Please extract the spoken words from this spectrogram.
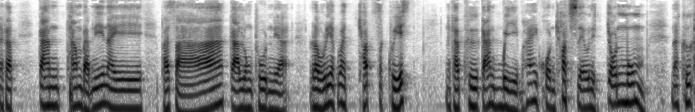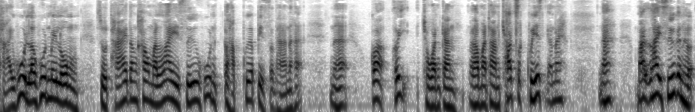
นะครับ การทำแบบนี้ในภาษาการลงทุนเนี่ยเราเรียกว่า short squeeze นะครับคือการบีบให้คน short sell เนี่ยจนมุมนะคือขายหุ้นแล้วหุ้นไม่ลง สุดท้ายต้องเข้ามาไล่ซื้อหุ้นกลับเพื่อปิดสถานะนะฮะก็เฮ้ยชวนกันเรามาทำช็อตสควิสกันไหมนะมาไล่ซื้อกันเถอะ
